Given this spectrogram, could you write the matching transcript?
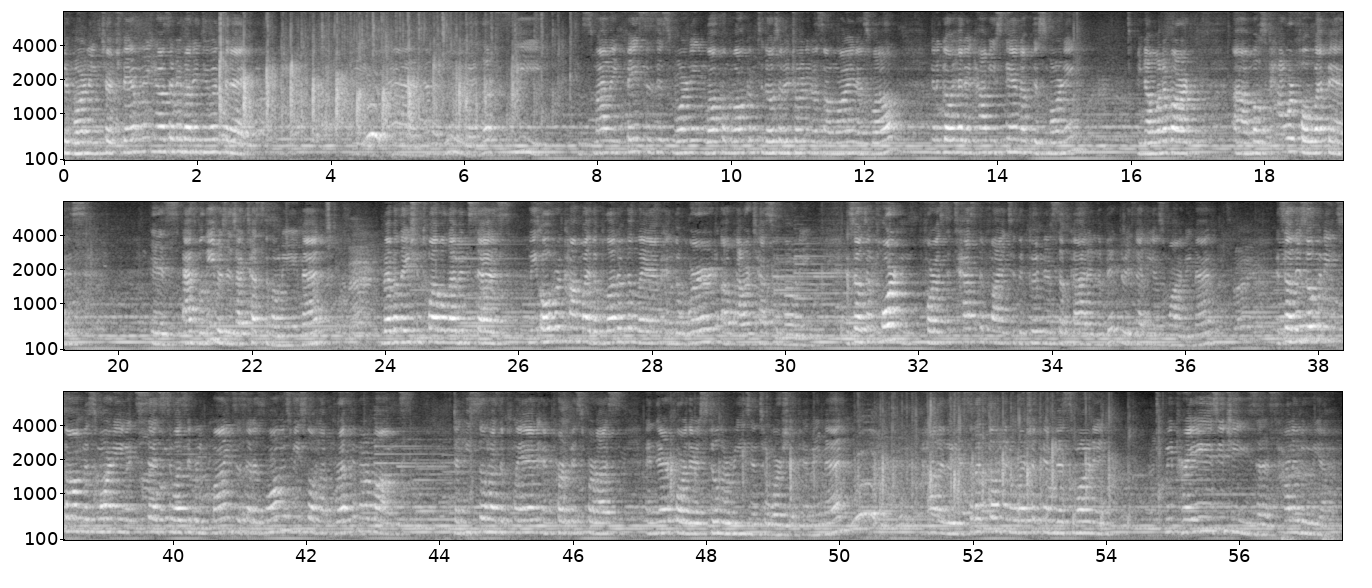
Good morning, church family. How's everybody doing today? Hallelujah. I love to see some smiling faces this morning. Welcome, welcome to those that are joining us online as well. I'm going to go ahead and have you stand up this morning. You know, one of our uh, most powerful weapons is, as believers, is our testimony. Amen. Amen. Revelation 12 11 says, we overcome by the blood of the Lamb and the word of our testimony. And so it's important for us to testify to the goodness of God and the victories that he has won. Amen? And so this opening song this morning, it says to us, it reminds us that as long as we still have breath in our lungs, that he still has a plan and purpose for us, and therefore there is still a reason to worship him. Amen? Hallelujah. So let's go ahead and worship him this morning. We praise you, Jesus. Hallelujah.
